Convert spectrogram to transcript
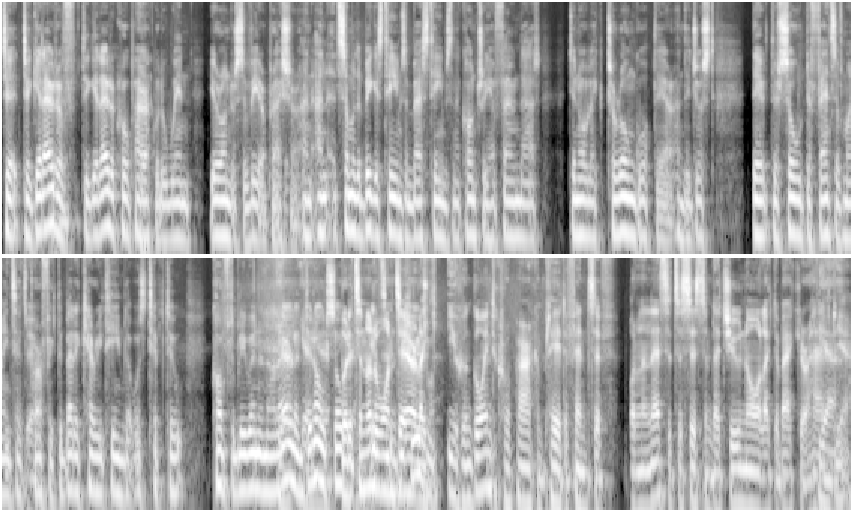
to, to get out of to get out of Croke Park with a win, you're under severe pressure. And and some of the biggest teams and best teams in the country have found that. Do you know, like Tyrone go up there and they just they're they're so defensive mindset's perfect. The better Kerry team that was tipped to comfortably winning on Ireland. yeah, you know, yeah. so But it's another one it's there. Like one. you can go into Croke Park and play defensive, but unless it's a system that you know like the back of your hand, Yeah, Yeah.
